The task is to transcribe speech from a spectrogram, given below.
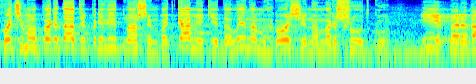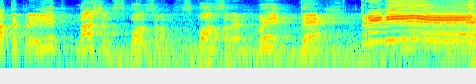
Хочемо передати привіт нашим батькам, які дали нам гроші на маршрутку. І передати привіт нашим спонсорам. Спонсори, ви де? Привіт!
